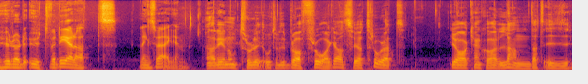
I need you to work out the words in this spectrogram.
hur har du utvärderat längs vägen? Ja, det är en otroligt, otroligt bra fråga. Alltså, jag tror att jag kanske har landat i,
